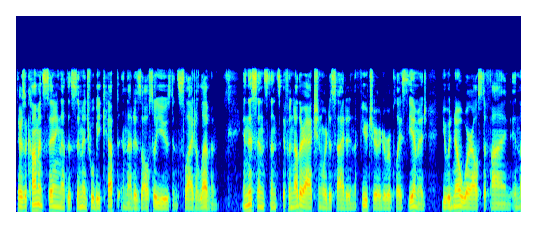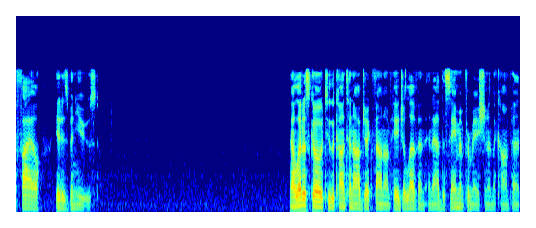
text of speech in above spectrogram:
There's a comment stating that this image will be kept and that is also used in slide 11. In this instance, if another action were decided in the future to replace the image, you would know where else to find in the file it has been used. Now let us go to the content object found on page 11 and add the same information in the content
